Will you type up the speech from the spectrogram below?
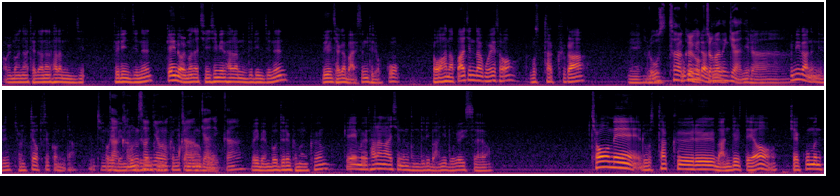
얼마나 대단한 사람들인지는 게임에 얼마나 진심인 사람들인지는 늘 제가 말씀드렸고 저 하나 빠진다고 해서 로스타크가 네, 조금이라도 걱정하는 게 아니라 흠이 가는 일은 절대 없을 겁니다. 저희 다 멤버들은 그만큼 걱정하는 게 아닐까? 저희 멤버들은 그만큼 게임을 사랑하시는 분들이 많이 모여 있어요. 처음에 로스타크를 만들 때요, 제 꿈은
